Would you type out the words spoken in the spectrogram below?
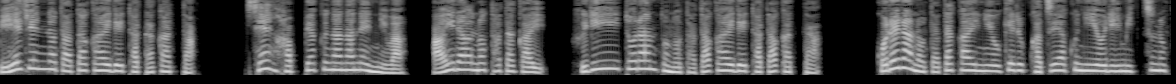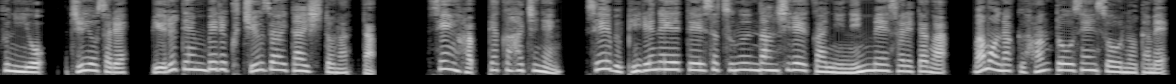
ビエジェンの戦いで戦った。1807年には、アイラーの戦い、フリートラントの戦いで戦った。これらの戦いにおける活躍により3つの国を授与され、ビュルテンベルク駐在大使となった。1808年、西部ピレネー偵察軍団司令官に任命されたが、間もなく半島戦争のため、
